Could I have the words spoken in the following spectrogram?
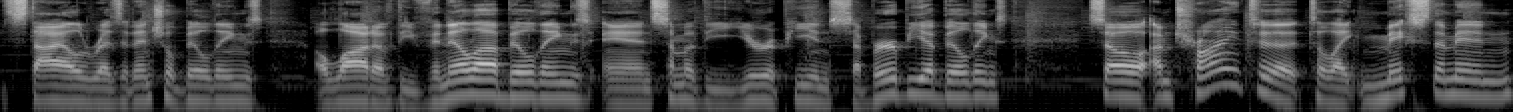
style residential buildings, a lot of the vanilla buildings, and some of the European suburbia buildings. So I'm trying to to like mix them in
